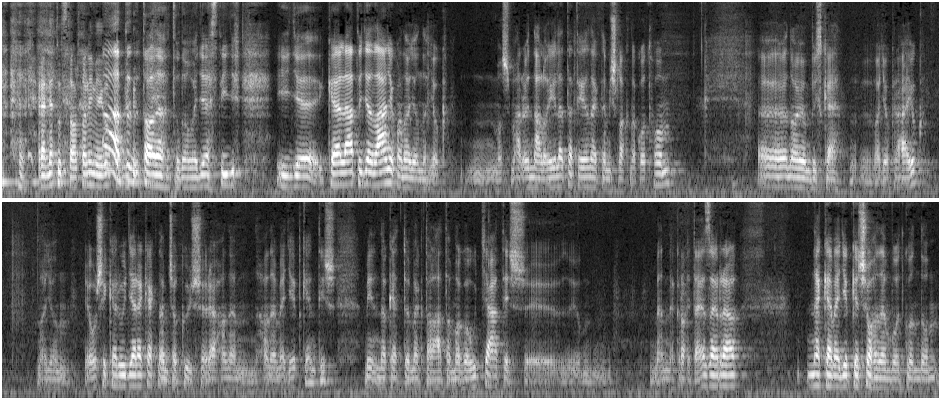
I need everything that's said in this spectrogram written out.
Rendet tudsz tartani még hát, ott? talán nem tudom, hogy ezt így, így kell. Hát ugye a lányok már nagyon nagyok. Most már önálló életet élnek, nem is laknak otthon. Nagyon büszke vagyok rájuk. Nagyon jó sikerült gyerekek, nem csak külsőre, hanem, hanem egyébként is. Mind a kettő megtalálta maga útját, és mennek rajta ezerrel Nekem egyébként soha nem volt gondom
